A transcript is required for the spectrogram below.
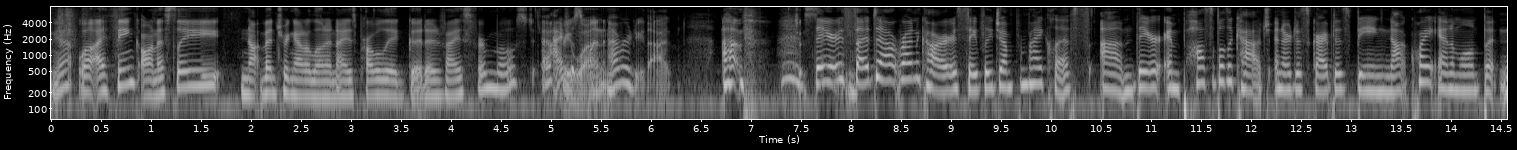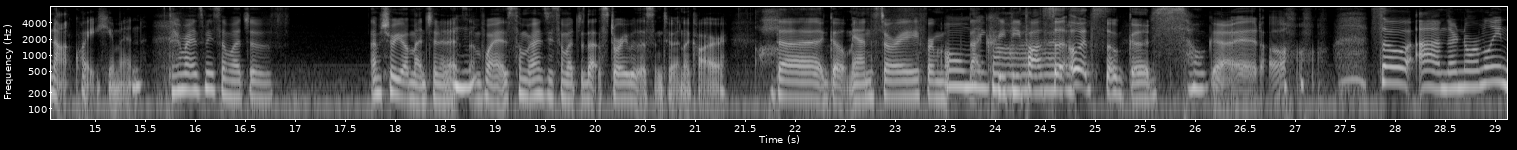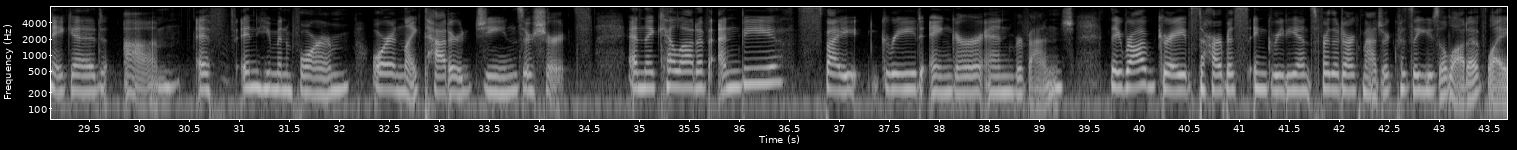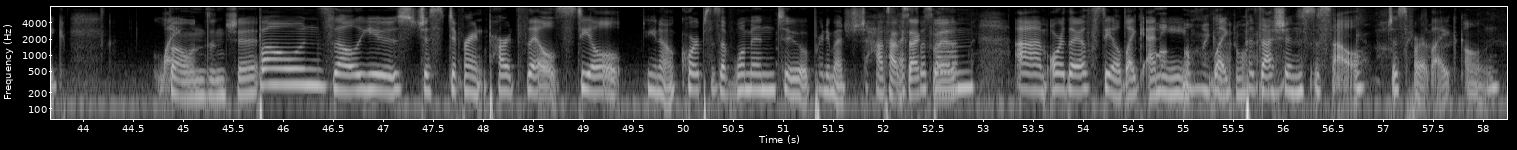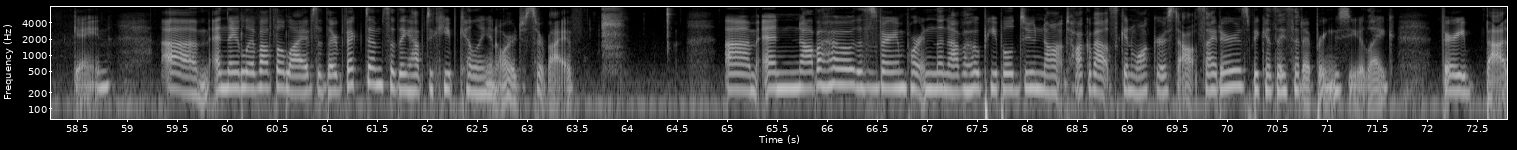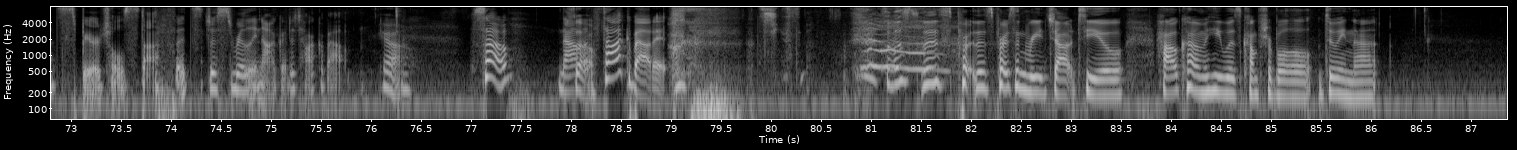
Yeah. Well, I think honestly, not venturing out alone at night is probably a good advice for most everyone. I just wouldn't ever do that. Um, they are said to outrun cars, safely jump from high cliffs. Um, they are impossible to catch and are described as being not quite animal, but not quite human. That reminds me so much of. I'm sure you'll mention it at Mm-hmm. some point. It reminds me so much of that story we listened to in the car, the goat man story from Oh that creepy pasta. Oh, it's so good. So good. Oh. So um, they're normally naked, um, if in human form, or in like tattered jeans or shirts. And they kill out of envy, spite, greed, anger, and revenge. They rob graves to harvest ingredients for their dark magic because they use a lot of like, like Bones and shit. bones. They'll use just different parts. They'll steal, you know, corpses of women to pretty much have, Have sex, sex with, with. them, um, or they'll steal like any Oh my God, like why? possessions to sell just for like own gain. Um, and they live off the lives of their victims, so they have to keep killing in order to survive. Um, and Navajo, this is very important. The Navajo people do not talk about skinwalkers to outsiders because they said it brings you like very bad spiritual stuff. It's just really not good to talk about. Yeah. So now So. let's talk about it. Jesus. So this this per, this person reached out to you. How come he was comfortable doing that?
